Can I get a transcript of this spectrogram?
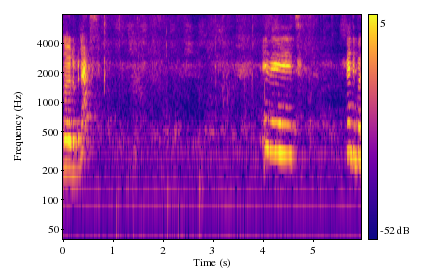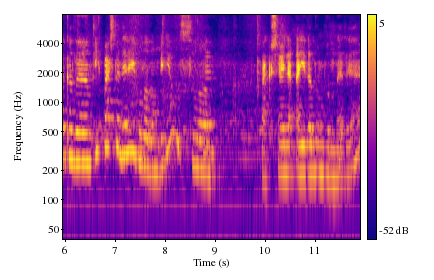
doğru biraz. Evet. Hadi bakalım. İlk başta nereyi bulalım biliyor musun? Bak şöyle ayıralım bunları.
